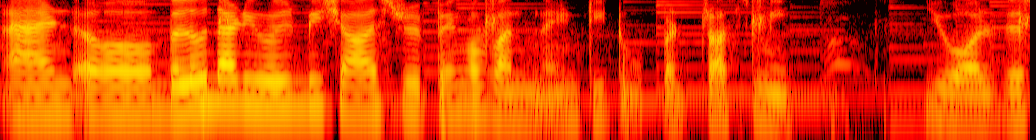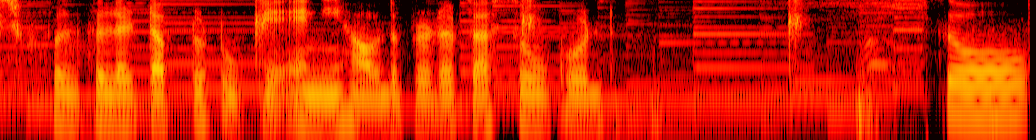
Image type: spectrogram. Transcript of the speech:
And uh, below that you will be charged shipping of 192 but trust me you always fulfill it up to 2k anyhow. The products are so good. So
